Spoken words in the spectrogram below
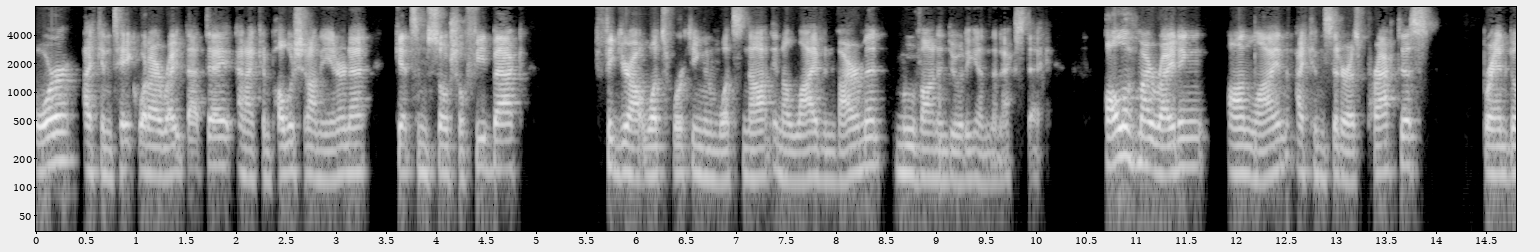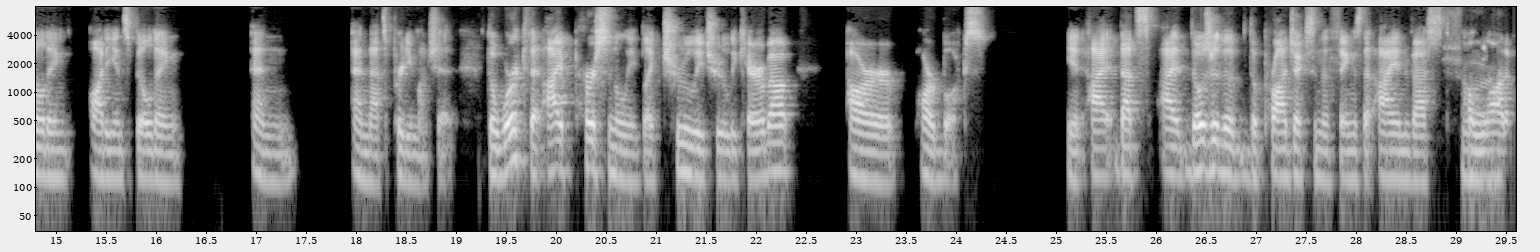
or I can take what I write that day and I can publish it on the internet, get some social feedback, figure out what's working and what's not in a live environment, move on and do it again the next day. All of my writing online I consider as practice, brand building, audience building, and and that's pretty much it. The work that i personally like truly truly care about are are books. Yeah, i that's i those are the the projects and the things that i invest sure. a lot of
